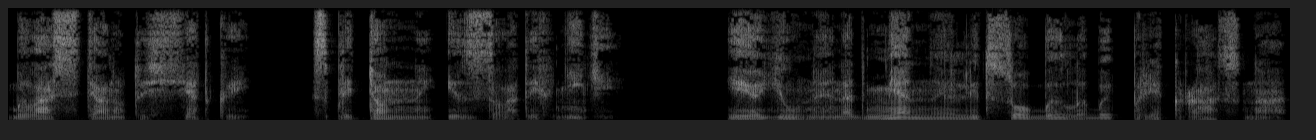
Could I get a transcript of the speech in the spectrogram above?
была стянута сеткой сплетенный из золотых нитей. Ее юное надменное лицо было бы прекрасно,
